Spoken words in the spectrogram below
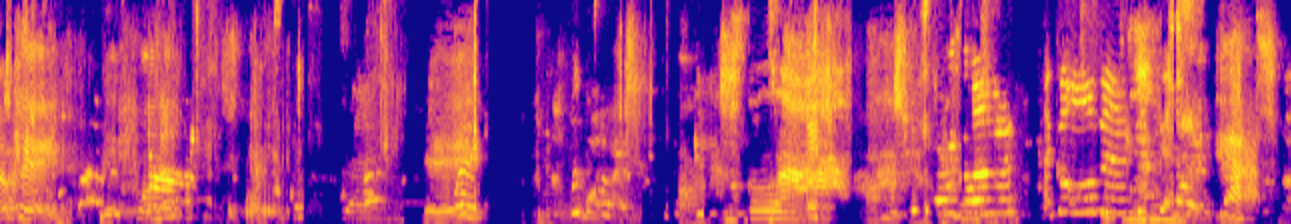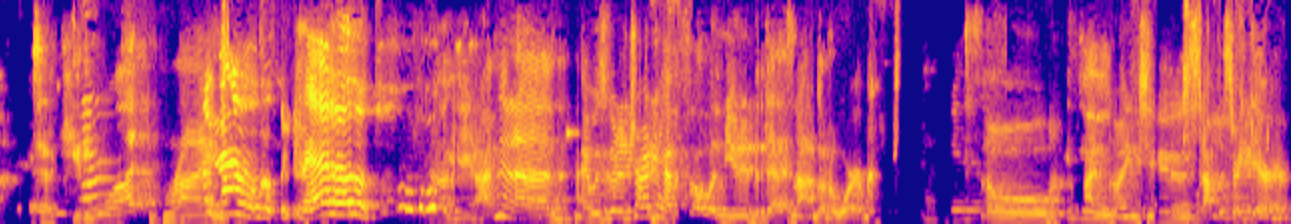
Okay. Let's pull it up. Okay. What? Fox. Cat. Is that a kitty? What rhymes? Okay, I'm gonna, I was gonna try to have us all unmuted, but that's not gonna work. Stop this right there.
